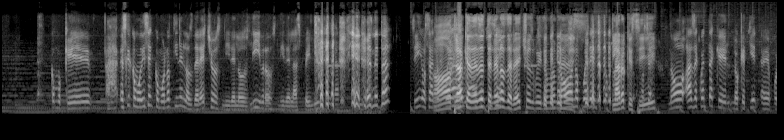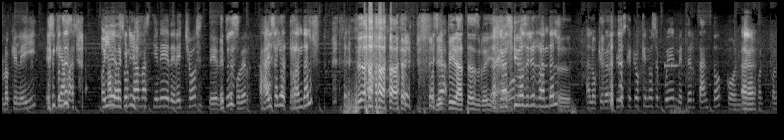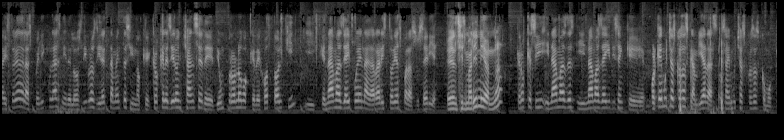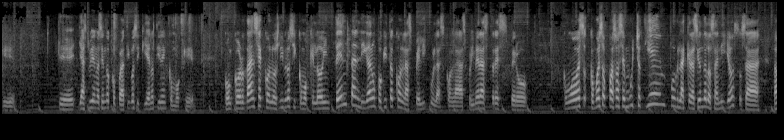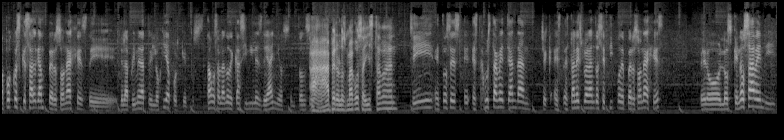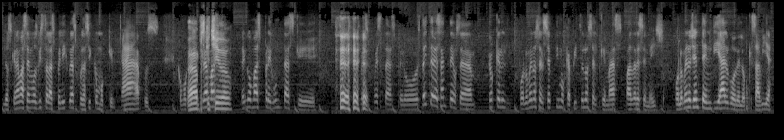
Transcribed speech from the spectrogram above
como que... ah, es que como dicen, como no tienen los derechos ni de los libros, ni de las películas. ¿Es neta? sí, o sea, no No, claro que hablar- debe tener los derechos, güey. No mames. No, no pueden. no Claro que sea, sí. No, haz de cuenta que lo que tiene, eh, por lo que leí, es Entonces, que Amazon, Oye, Amazon Daconi, nada más tiene derechos de, de- de Entonces, poder. Ajá, ahí sale Randolph. o Bien sea, piratas, güey. Ajá, sí va a salir Randolph. Eh, a lo que me refiero es que creo que no se pueden meter tanto con, con, con la historia de las películas ni de los libros directamente, sino que creo que les dieron chance de, de un prólogo que dejó Tolkien y que nada más de ahí pueden agarrar historias para su serie. El Silmarillion, ¿no? Creo que sí, y nada más de, y nada más de ahí dicen que. Porque hay muchas cosas cambiadas. O sea, hay muchas cosas como que. Que ya estuvieron haciendo comparativos y que ya no tienen como que concordancia con los libros y como que lo intentan ligar un poquito con las películas, con las primeras tres, pero como eso, como eso pasó hace mucho tiempo, la creación de los anillos, o sea, tampoco es que salgan personajes de, de la primera trilogía, porque pues estamos hablando de casi miles de años, entonces... Ah, pero los magos ahí estaban. Sí, entonces este, justamente andan, están explorando ese tipo de personajes, pero los que no saben y los que nada más hemos visto las películas, pues así como que, ah, pues, como que Ah, pues qué más- chido. tengo más preguntas que respuestas, pero está interesante, o sea, creo que el- por lo menos el séptimo capítulo es el que más padre se me hizo. Por lo menos ya entendí algo de lo que sabía.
